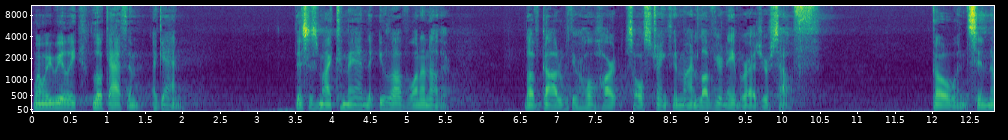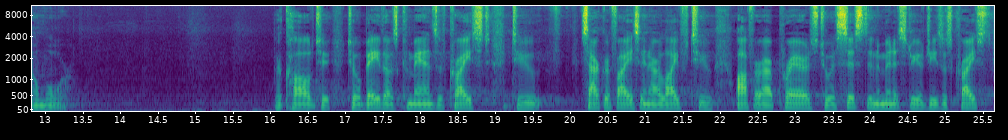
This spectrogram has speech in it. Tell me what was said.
When we really look at them again. This is my command that you love one another. Love God with your whole heart, soul, strength, and mind. Love your neighbor as yourself. Go and sin no more. We're called to, to obey those commands of Christ, to sacrifice in our life to offer our prayers to assist in the ministry of Jesus Christ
